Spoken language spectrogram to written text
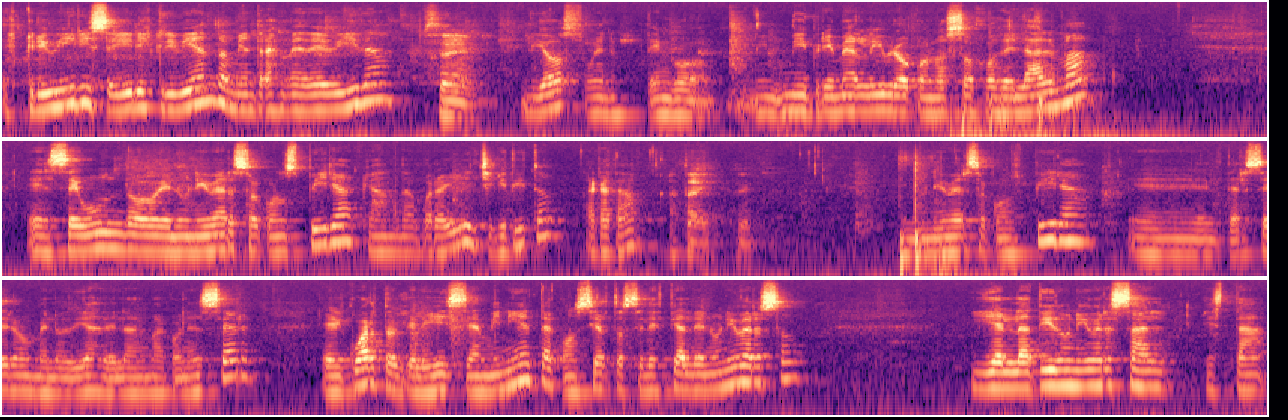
escribir y seguir escribiendo mientras me dé vida. Sí. Dios, bueno, tengo mi, mi primer libro con los ojos del alma. El segundo, El universo conspira, que anda por ahí, el chiquitito. Acá está. Hasta ahí, sí. El universo conspira. Eh, el tercero, Melodías del alma con el ser. El cuarto, el que le hice a mi nieta, Concierto celestial del universo. Y el latido universal, que está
